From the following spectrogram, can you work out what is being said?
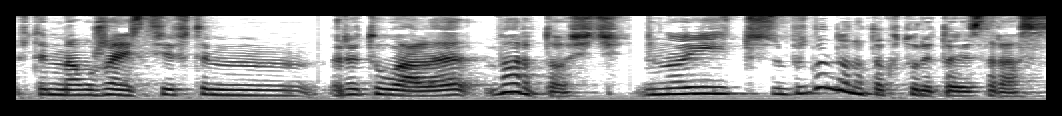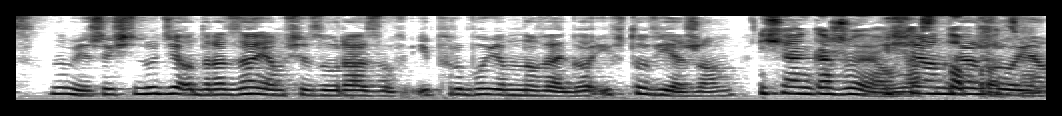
w tym małżeństwie, w tym rytuale wartość. No i czy, bez względu na to, który to jest raz. No wiesz, jeśli ludzie odradzają się z urazów i próbują nowego i w to wierzą. I się angażują i się na 100%. angażują,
